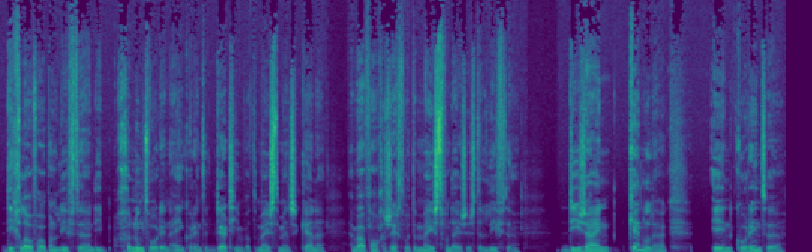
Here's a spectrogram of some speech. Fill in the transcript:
die geloof, hoop en liefde, die genoemd worden in 1 Korinthe 13, wat de meeste mensen kennen, en waarvan gezegd wordt de meest van deze is de liefde, die zijn kennelijk in Korinthe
